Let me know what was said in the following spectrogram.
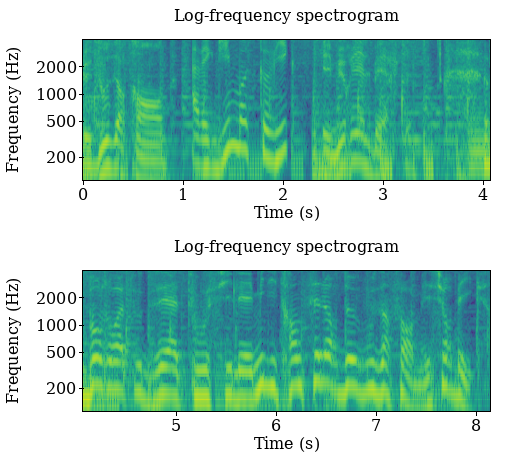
Le 12h30 avec Jim Moskovics et Muriel Berg. Bonjour à toutes et à tous, il est midi 30, c'est l'heure de vous informer sur BX1.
